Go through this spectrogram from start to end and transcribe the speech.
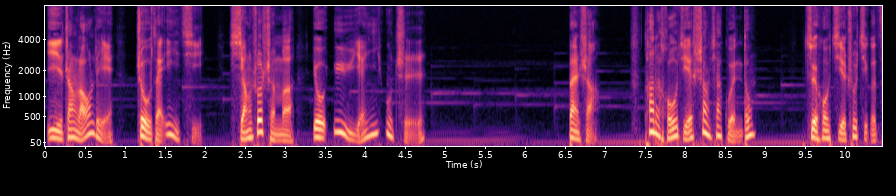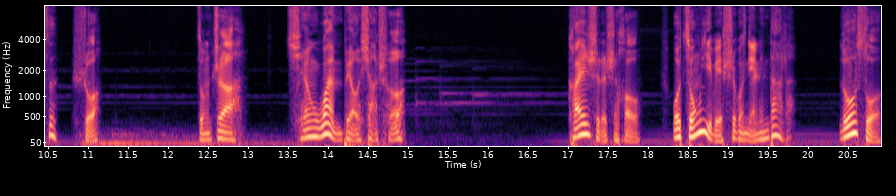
一张老脸皱在一起，想说什么又欲言又止。半晌，他的喉结上下滚动，最后挤出几个字说：“总之啊，千万不要下车。”开始的时候，我总以为师傅年龄大了，啰嗦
